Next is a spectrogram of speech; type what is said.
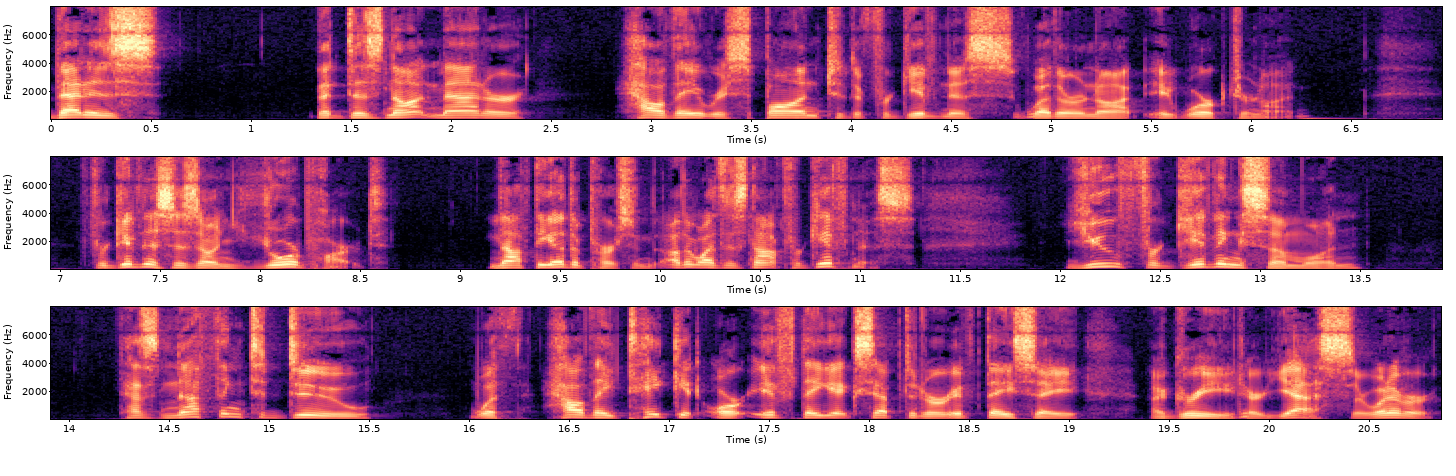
that is that does not matter how they respond to the forgiveness, whether or not it worked or not. Forgiveness is on your part, not the other person. Otherwise, it's not forgiveness. You forgiving someone has nothing to do with how they take it or if they accept it or if they say agreed or yes or whatever.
